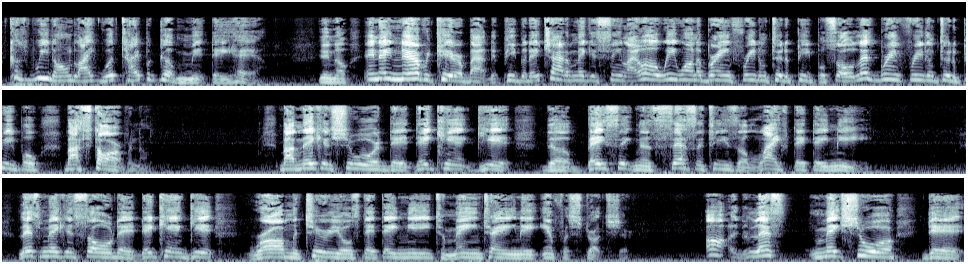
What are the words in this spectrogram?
because we don't like what type of government they have you know, and they never care about the people. They try to make it seem like, oh, we want to bring freedom to the people. So let's bring freedom to the people by starving them, by making sure that they can't get the basic necessities of life that they need. Let's make it so that they can't get raw materials that they need to maintain their infrastructure. Uh, let's make sure that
